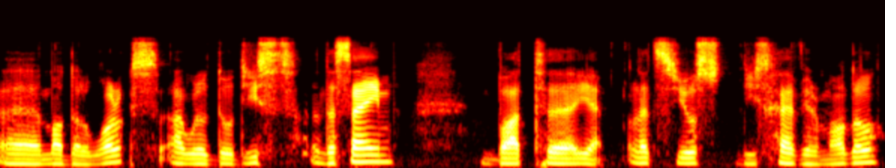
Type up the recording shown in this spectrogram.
uh, model works. I will do this the same, but uh, yeah, let's use this heavier model.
